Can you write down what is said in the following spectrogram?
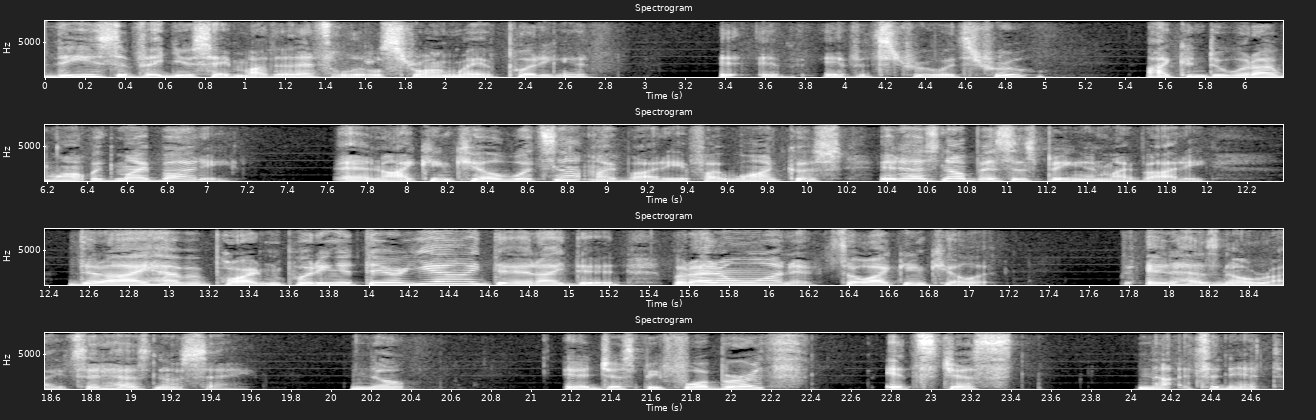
These, you say, Mother, that's a little strong way of putting it. If, if it's true, it's true. I can do what I want with my body. And I can kill what's not my body if I want, because it has no business being in my body. Did I have a part in putting it there? Yeah, I did. I did. But I don't want it, so I can kill it. It has no rights. It has no say. No, Uh, just before birth, it's just not, it's an it.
